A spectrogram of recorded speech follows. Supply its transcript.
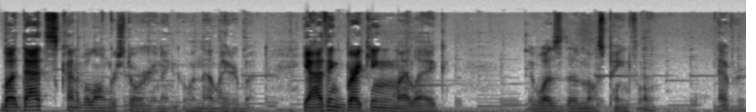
But that's kind of a longer story, and I can go in that later. But yeah, I think breaking my leg it was the most painful ever.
